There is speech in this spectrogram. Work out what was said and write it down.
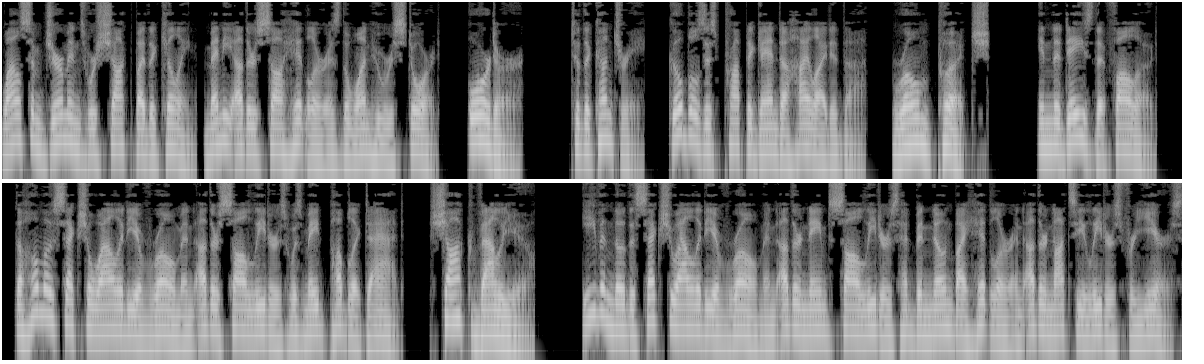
While some Germans were shocked by the killing, many others saw Hitler as the one who restored «order» to the country. Goebbels's propaganda highlighted the «Röhm Putsch» in the days that followed. The homosexuality of Röhm and other SA leaders was made public to add «shock value», even though the sexuality of Röhm and other named SA leaders had been known by Hitler and other Nazi leaders for years.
